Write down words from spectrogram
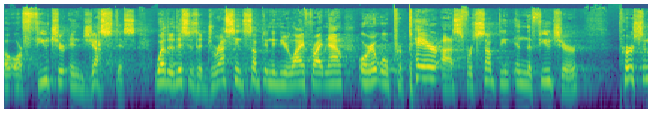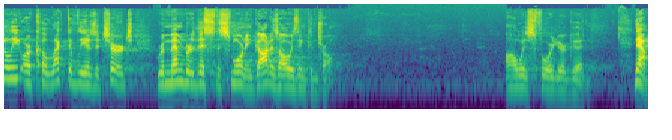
uh, or future injustice, whether this is addressing something in your life right now or it will prepare us for something in the future, personally or collectively as a church, remember this this morning God is always in control, always for your good. Now,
